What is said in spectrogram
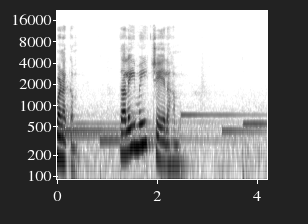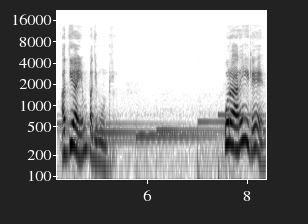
வணக்கம். தலைமைச் செயலகம். அத்தியாயம் பதிமூன்று. ஒரு அறையிலே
